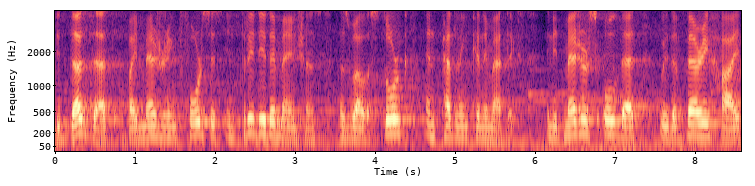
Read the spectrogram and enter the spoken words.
It does that by measuring forces in 3D dimensions as well as torque and pedaling kinematics. And it measures all that with a very high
